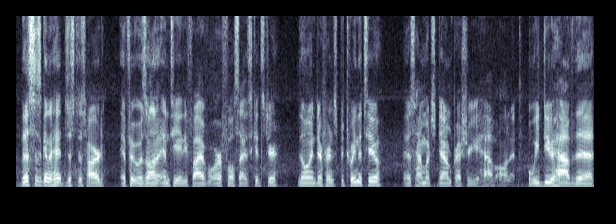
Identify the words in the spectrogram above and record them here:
This is gonna hit just as hard if it was on MT85 or a full-size skid steer. The only difference between the two is how much down pressure you have on it. We do have the,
